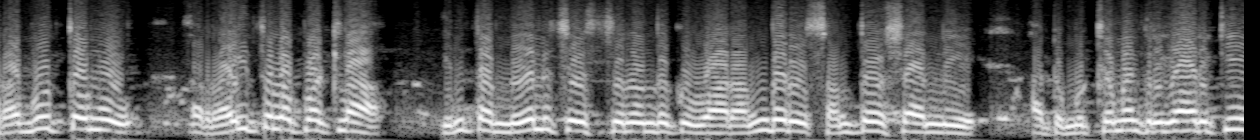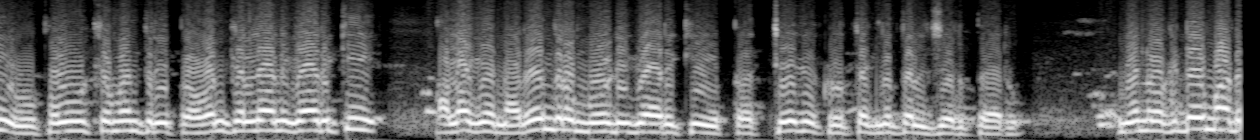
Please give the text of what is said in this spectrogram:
ప్రభుత్వము రైతుల పట్ల ఇంత మేలు చేస్తున్నందుకు వారందరూ సంతోషాన్ని అటు ముఖ్యమంత్రి గారికి ఉప ముఖ్యమంత్రి పవన్ కళ్యాణ్ గారికి అలాగే నరేంద్ర మోడీ గారికి ప్రత్యేక కృతజ్ఞతలు జరిపారు. నేను ఒకటే మాట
